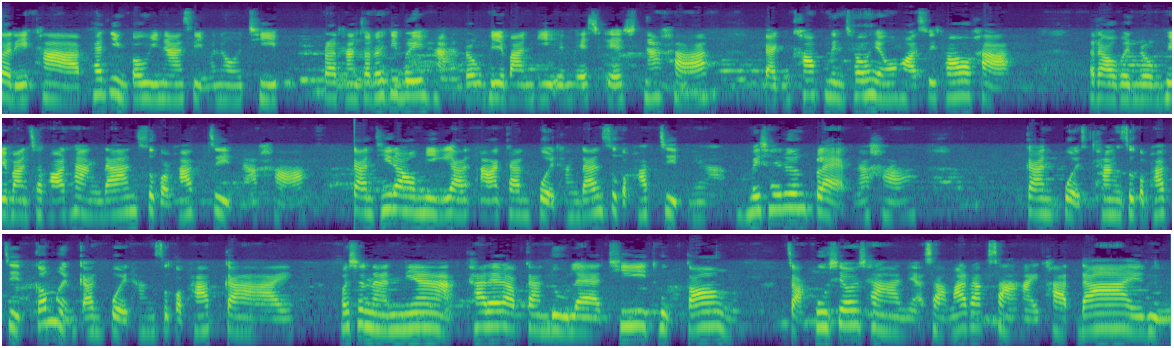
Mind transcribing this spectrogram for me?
สวัสดีค่ะ แพทย์หญิงปวีนาศรีมโนทิพย์ประธานเจ้าหน้าที่บริหารโรงพยาบาล BMHH นะคะ Bangkok Mental Health Hospital ค่ะ เราเป็นโรงพยาบาลเฉพาะทางด้านสุขภาพจิตนะคะ การที่เรามีการอาการป่วยทางด้านสุขภาพจิตเนี่ยไม่ใช่เรื่องแปลกนะคะ การป่วยทางสุขภาพจิตก็เหมือนการป่วยทางสุขภาพกาย เพราะฉะนั้นเนี่ยถ้าได้รับการดูแลที่ถูกต้องจากผู้เชี่ยวชาญเนี่ยสามารถรักษาหายขาดได้ หรือ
